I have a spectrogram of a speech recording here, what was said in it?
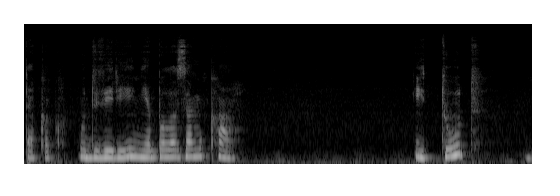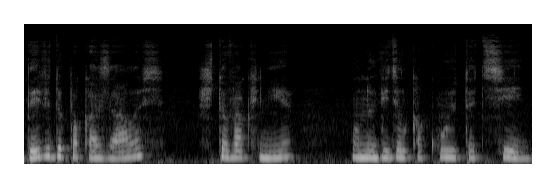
так как у двери не было замка. И тут Дэвиду показалось, что в окне он увидел какую-то тень,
